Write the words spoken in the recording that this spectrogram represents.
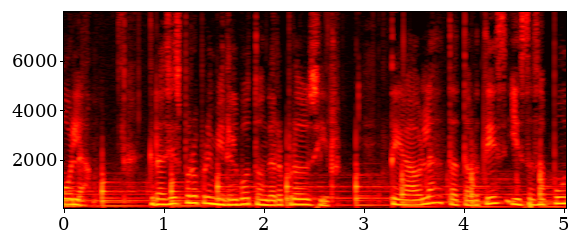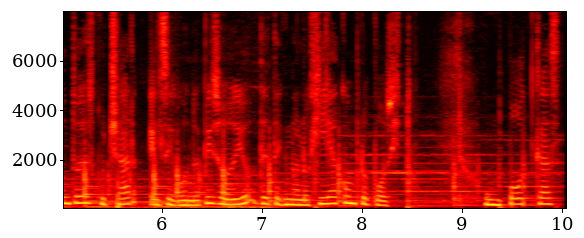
Hola, gracias por oprimir el botón de reproducir. Te habla Tata Ortiz y estás a punto de escuchar el segundo episodio de Tecnología con propósito, un podcast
